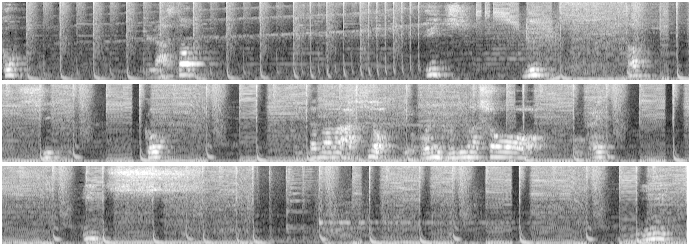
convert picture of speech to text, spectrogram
5ラスト。1 2 3 4 5寝たまま足を横に振りましょう。5回。1 2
